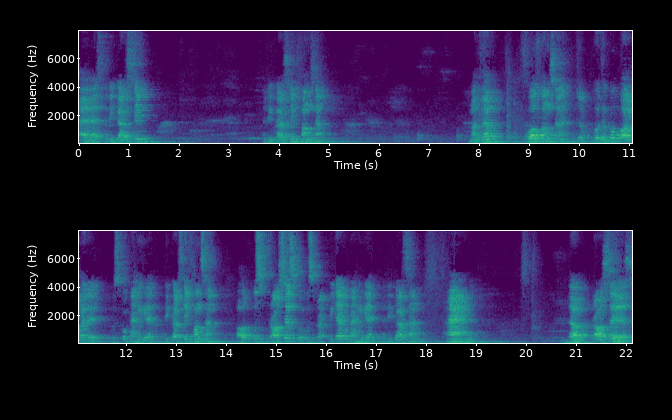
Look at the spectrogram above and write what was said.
as recursive recursive function. मतलब वो फ़ंक्शन जो खुद को कॉल करे, उसको कहेंगे रिकर्सिव फ़ंक्शन और उस प्रोसेस को, उस प्रक्रिया को कहेंगे recursion and the process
